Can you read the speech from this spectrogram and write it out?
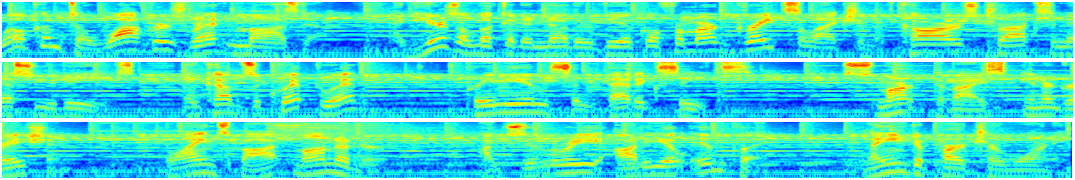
Welcome to Walker's Renton Mazda. And here's a look at another vehicle from our great selection of cars, trucks, and SUVs. And comes equipped with premium synthetic seats, smart device integration, blind spot monitor, auxiliary audio input, lane departure warning,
